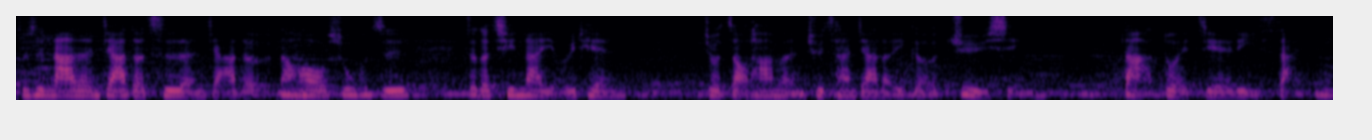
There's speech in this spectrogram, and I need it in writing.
就是拿人家的吃人家的，然后殊不知这个青睐有一天就找他们去参加了一个巨型大队接力赛。嗯，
